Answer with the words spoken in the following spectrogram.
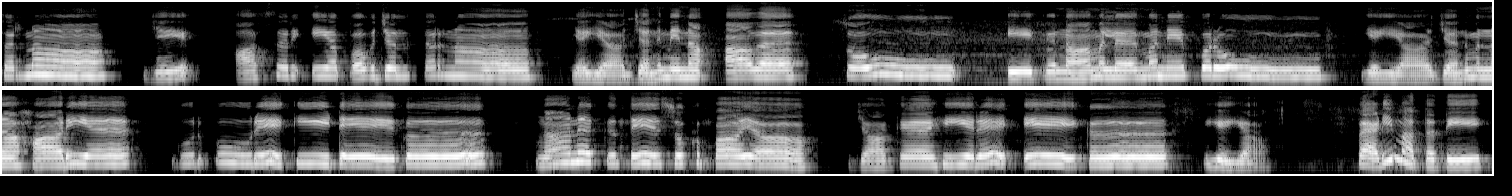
ਸਰਨਾ, ਜੇ ਆਸਰ ਇਹ ਪਵ ਜਲ ਤਰਨਾ। ਯਯਾ ਜਨਮੇ ਨ ਆਵੈ ਸੋ ਏਕ ਨਾਮ ਲੈ ਮਨੇ ਪਰੋ ਯਯਾ ਜਨਮ ਨ ਹਾਰੀਐ ਗੁਰਪੂਰੇ ਕੀ ਟੇਕ? ਨਾਨਕ ਤੇ ਸੁਖ ਪਾਇਆ, ਜਾਗੇ ਹੀਰੇ ਏਕ। ਯਯਾ ਭੈੜੀ ਮੱਤ ਤੇ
